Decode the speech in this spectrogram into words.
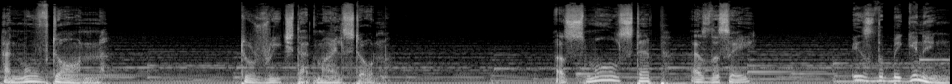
and moved on to reach that milestone. A small step, as they say, is the beginning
